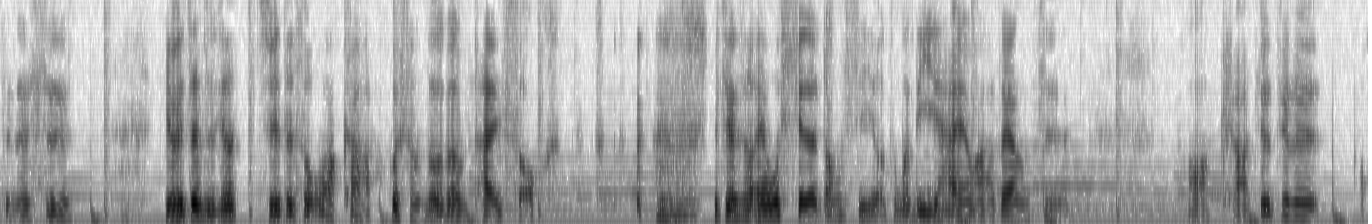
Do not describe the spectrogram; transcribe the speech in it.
真的是有一阵子就觉得说，哇靠，为什么这么多人拍手？就觉得说，哎，我写的东西有这么厉害吗？这样子，哇靠，就觉得哇，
